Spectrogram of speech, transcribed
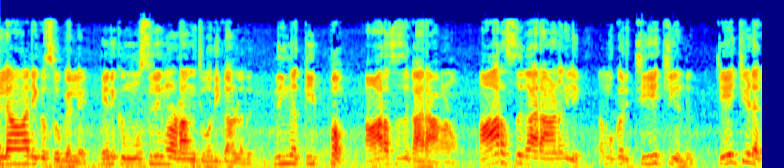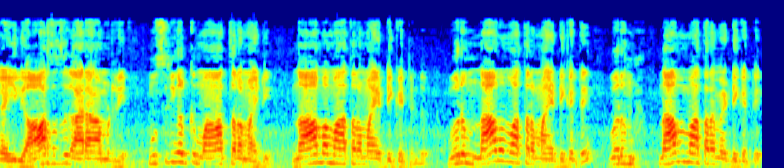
എല്ലാവർക്കും സുഖല്ലേ? എനിക്ക് മുസ്ലിങ്ങളോടാണ് ചോദിക്കാനുള്ളത്. നിങ്ങൾക്ക് ഇപ്പം ആർ എസ് എസ് കാരാകണോ ആർ എസ് കാരാണെങ്കിൽ നമുക്കൊരു ചേച്ചിയുണ്ട്. ചേച്ചിയുടെ കയ്യിൽ ആർ എസ് എസ് വേണ്ടി മുസ്ലിങ്ങൾക്ക് മാത്രമായിട്ട് നാമമാത്രമായ ടിക്കറ്റ് ഉണ്ട് വെറും നാമമാത്രമായ ടിക്കറ്റ് വെറും നാമമാത്രമായ ടിക്കറ്റ്.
